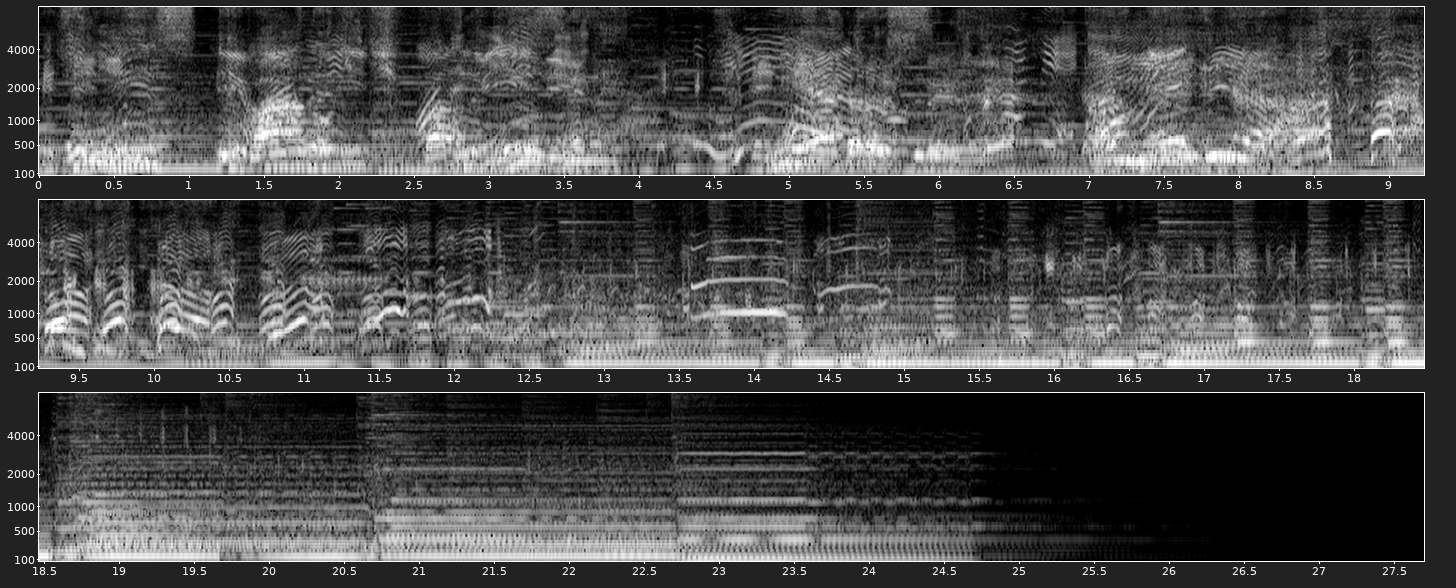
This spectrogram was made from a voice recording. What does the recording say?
Денис Иванович Панвизин. Недоросль. Комедия.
